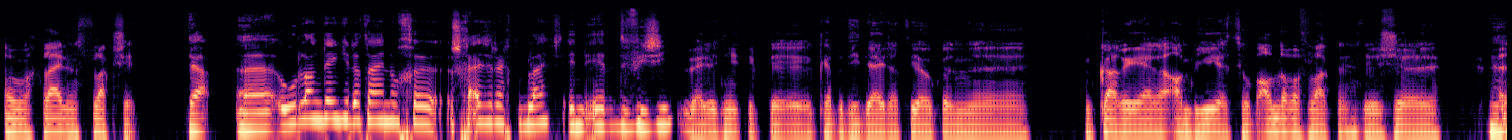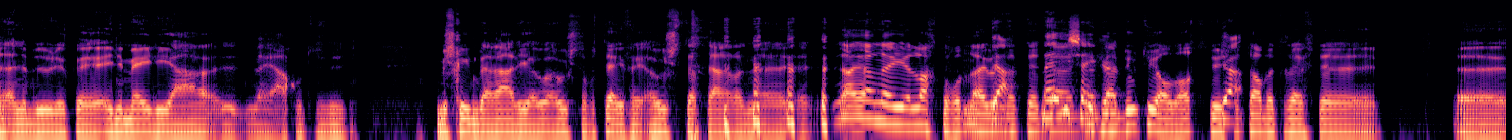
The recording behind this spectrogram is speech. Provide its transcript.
op een glijdend vlak zit. Ja, hoe lang denk je dat hij nog scheidsrechter blijft in de Eredivisie? Weet het niet. Ik, ik heb het idee dat hij ook een, een carrière ambieert op andere vlakken. Dus, ja. en, en, dan bedoel ik in de media, nou ja, goed Misschien bij Radio Oost of TV Oost. Dat daar een. uh, nou ja, nee, je lacht erom. Nee, ja, dat, nee, daar, zeker. daar doet hij al wat. Dus Ja. wat dat betreft. uh, uh,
